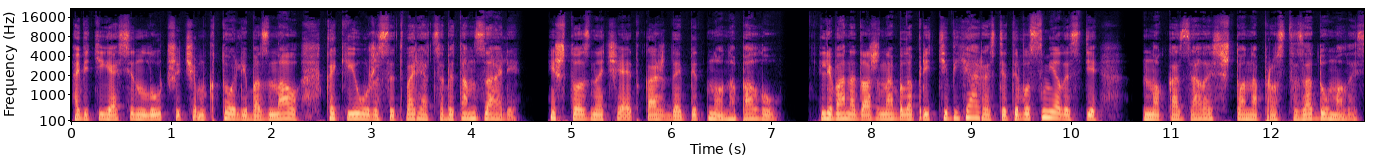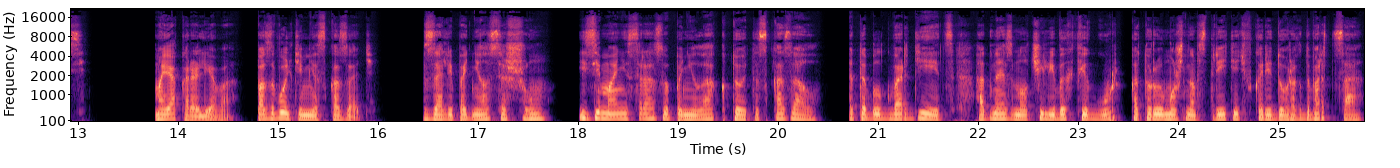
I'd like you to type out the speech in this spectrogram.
А ведь Ясин лучше, чем кто-либо знал, какие ужасы творятся в этом зале и что означает каждое пятно на полу. Ливана должна была прийти в ярость от его смелости, но казалось, что она просто задумалась. «Моя королева, позвольте мне сказать». В зале поднялся шум, и Зима не сразу поняла, кто это сказал. Это был гвардеец, одна из молчаливых фигур, которую можно встретить в коридорах дворца.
